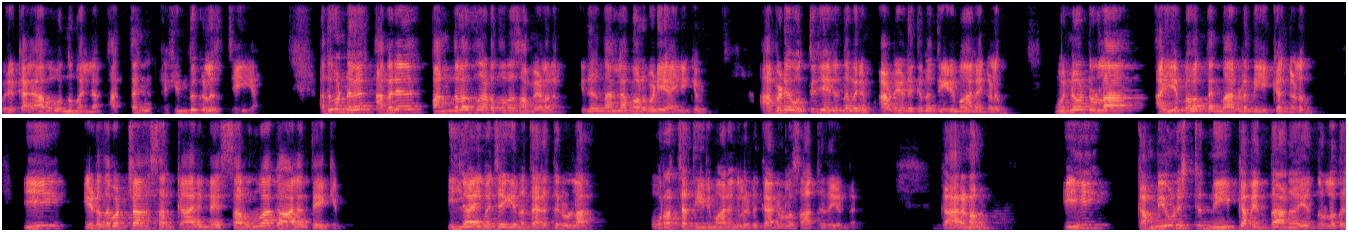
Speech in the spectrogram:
ഒരു കലാപമൊന്നുമല്ല. ഭക്ത ഹിന്ദുക്കൾ ചെയ്യുക. അതുകൊണ്ട് അവർ പന്തളത്ത് നടത്തുന്ന സമ്മേളനം ഇതിന് നല്ല മറുപടി ആയിരിക്കും. അവിടെ ഒത്തുചേരുന്നവരും അവിടെ എടുക്കുന്ന തീരുമാനങ്ങളും മുന്നോട്ടുള്ള അയ്യപ്പ ഭക്തന്മാരുടെ നീക്കങ്ങളും ഈ ഇടതുപക്ഷ സർക്കാരിനെ സർവകാലത്തേക്കും ഇല്ലായ്മ ചെയ്യുന്ന തരത്തിലുള്ള ഉറച്ച തീരുമാനങ്ങൾ എടുക്കാനുള്ള സാധ്യതയുണ്ട്. കാരണം ഈ കമ്മ്യൂണിസ്റ്റ് നീക്കം എന്താണ് എന്നുള്ളത്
